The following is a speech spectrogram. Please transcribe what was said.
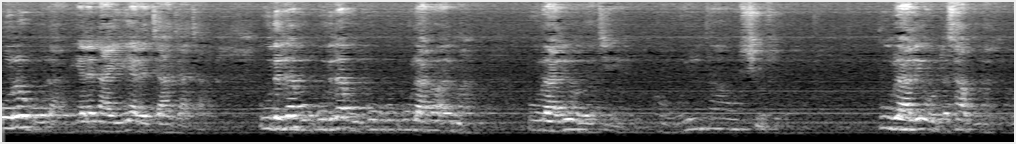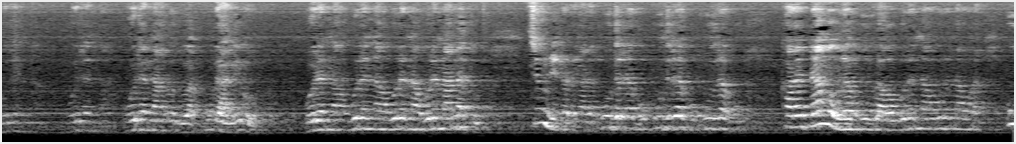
ပို့လို့ပို့လာဒီရတဲ့နိုင်လေးရတဲ့ကြားကြားကြားပူတဲ့ပူတဲ့ပူပူပူလာတော့အဲ့မှာပူတာလေးကိုကြည့်ဟိုဝိညာဉ်ကိုရှုဆိုပူတာလေးကိုတဆပူလာဝိညာဉ်ဝေဒနာဝေဒနာလို့သူကပူတာလေးကိုဝေဒနာဝေဒနာဝေဒနာဝေဒနာနဲ့သူကျุနေတော့တခါပူတဲ့ပူပူတဲ့ပူပူတဲ့ခါရတန်းကုန်လည်းပူတာဝေဒနာဝေဒနာဝေဒနာပူ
